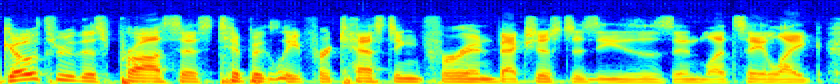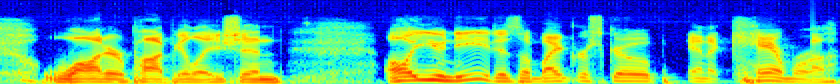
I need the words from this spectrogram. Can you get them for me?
go through this process, typically for testing for infectious diseases in, let's say, like water population, all you need is a microscope and a camera,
